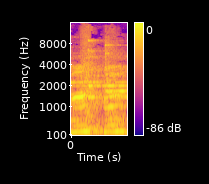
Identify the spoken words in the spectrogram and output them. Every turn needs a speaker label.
Speaker 1: Uh-huh.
